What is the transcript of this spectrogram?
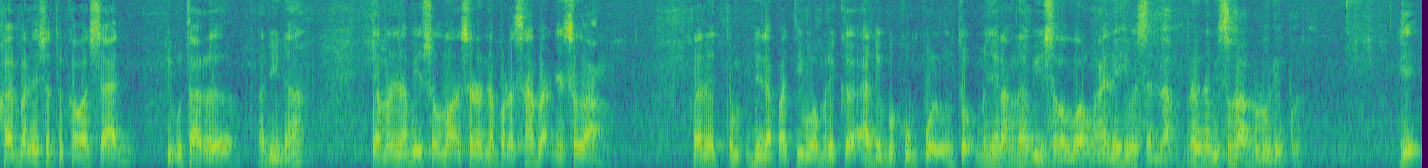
Khaybar ni satu kawasan di utara Madinah yang mana Nabi SAW dan para sahabatnya serang kerana didapati bahawa mereka ada berkumpul untuk menyerang Nabi sallallahu alaihi wasallam. Dan Nabi serang dulu depa. Okey.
